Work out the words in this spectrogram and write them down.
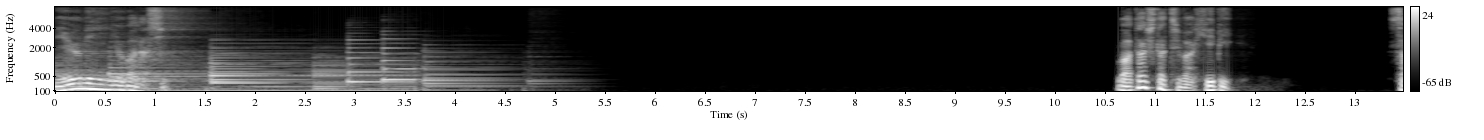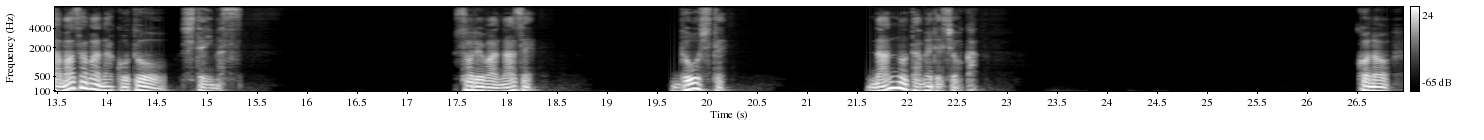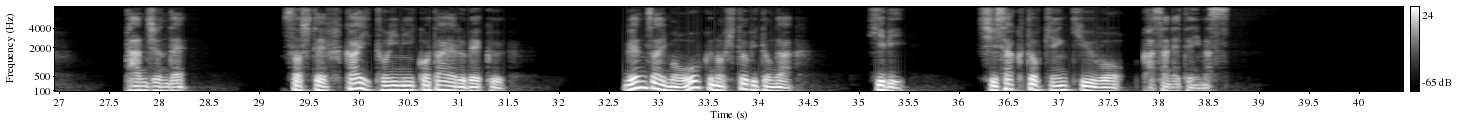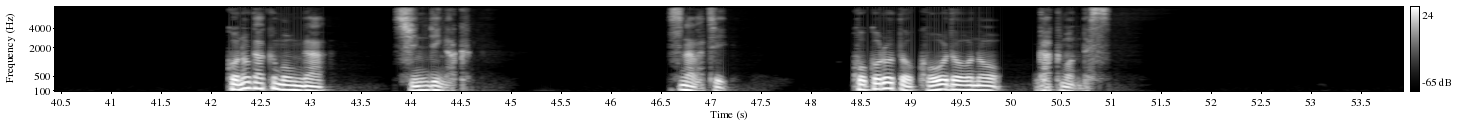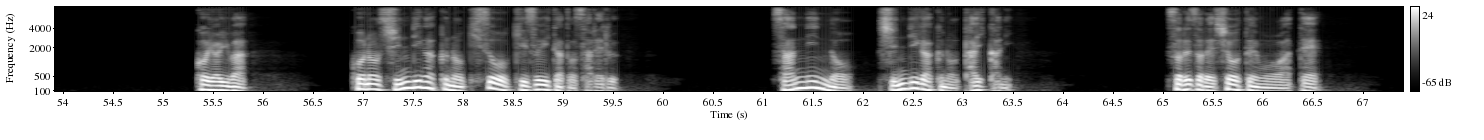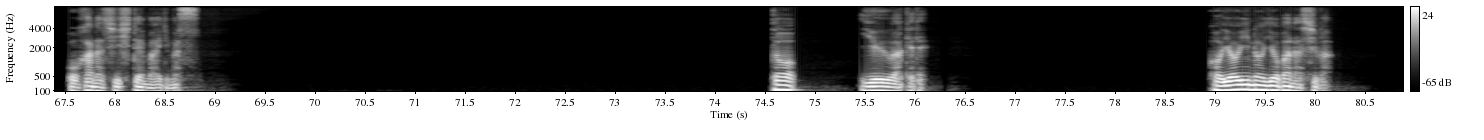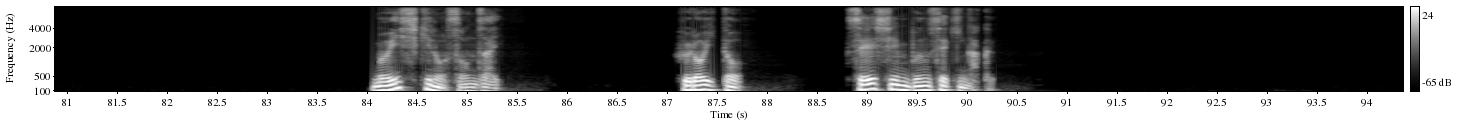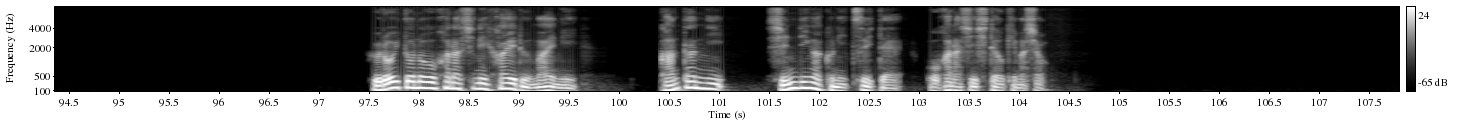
入眠湯話。私たちは日々さまざまなことをしています。それはなぜどうして何のためでしょうか。この単純でそして深い問いに答えるべく現在も多くの人々が日々試作と研究を重ねています。この学問が心理学。すなわち心と行動の学問です。今宵は「この心理学の基礎を築いたとされる。三人の心理学の大家にそれぞれ焦点を当てお話ししてまいります。というわけで今宵の夜話は無意識の存在。フロイト。精神分析学。フロイトのお話に入る前に簡単に心理学についてお話ししておきましょ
